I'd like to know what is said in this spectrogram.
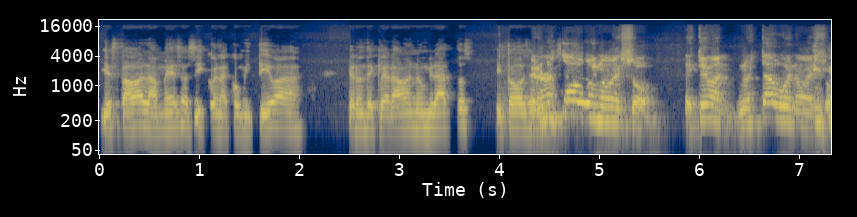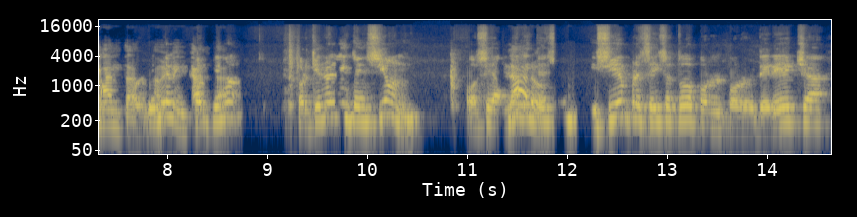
y estaba la mesa así con la comitiva que nos declaraban un gratos y todos. Pero no estaba bueno eso. Esteban, no está bueno eso. Me encanta, porque a mí me encanta. Porque no, es la intención. O sea, no. Y siempre se hizo todo por, por derecha,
